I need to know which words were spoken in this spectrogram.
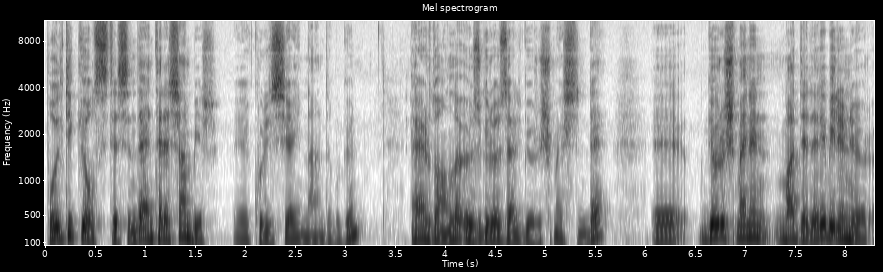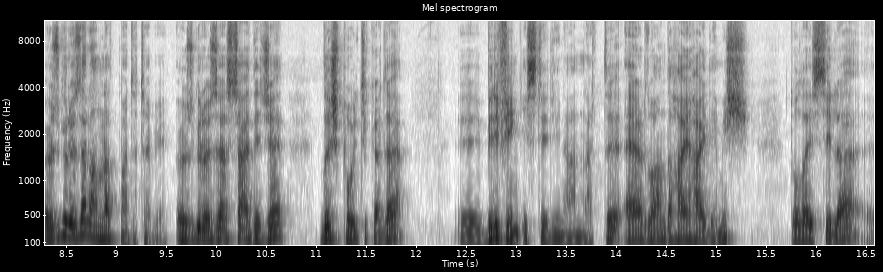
Politik Yol sitesinde enteresan bir e, kulis yayınlandı bugün. Erdoğan'la Özgür Özel görüşmesinde e, görüşmenin maddeleri biliniyor. Özgür Özel anlatmadı tabii. Özgür Özel sadece dış politikada e, briefing istediğini anlattı. Erdoğan da hay hay demiş. Dolayısıyla e,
